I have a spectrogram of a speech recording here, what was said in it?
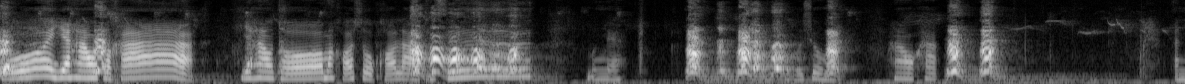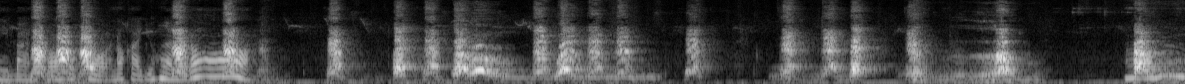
โอ้ยอย่าเฮาเถอะค่ะอย่าเฮาเถอะมาขอโศกขอลาซื้อมึงเนี่ย ท่านผู้ชมห้าวคัก อันนี้บ้านของพ่อเนาะค่ะอยู่เหือนเนาะอืม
